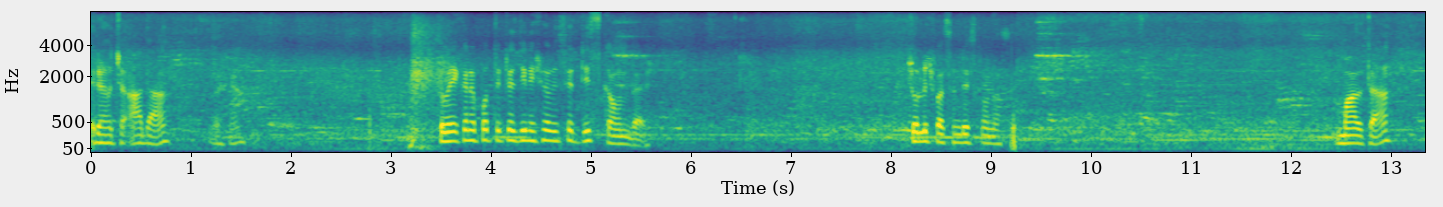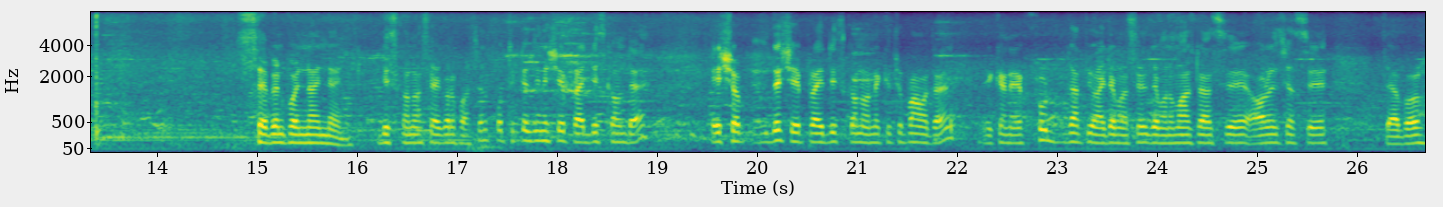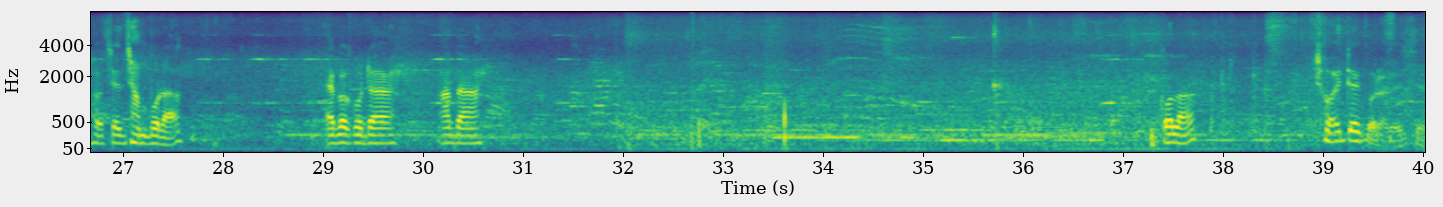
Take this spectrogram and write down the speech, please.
এটা হচ্ছে আদা, দেখেন। তবে এখানে প্রত্যেকটা জিনিস হচ্ছে ডিসকাউন্ট দেয়। চল্লিশ পার্সেন্ট ডিসকাউন্ট আছে। মালটা seven point nine nine discount আছে এগারো পার্সেন্ট প্রত্যেকটা জিনিসে প্রায় ডিসকাউন্ট দেয়। এইসব দেশে প্রায় ডিসকাউন্ট অনেক কিছু পাওয়া যায়। এখানে ফ্রুট জাতীয় আইটেম আছে, যেমন মাছটা আছে অরেঞ্জ আছে, তারপর হচ্ছে ঝাম্বুরা অ্যাভাকোডা আদা কলা? ছয়টা করে রয়েছে।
